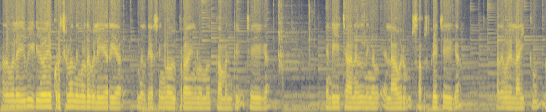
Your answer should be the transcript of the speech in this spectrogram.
അതുപോലെ ഈ വീഡിയോയെക്കുറിച്ചുള്ള നിങ്ങളുടെ വിലയേറിയ നിർദ്ദേശങ്ങളോ അഭിപ്രായങ്ങളോ ഒന്ന് കമന്റ് ചെയ്യുക. എന്റെ ഈ ചാനൽ നിങ്ങൾ എല്ലാവരും സബ്സ്ക്രൈബ് ചെയ്യുക. അതേപോലെ ലൈക്കും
